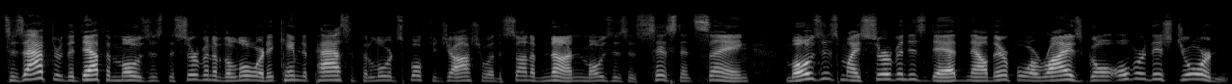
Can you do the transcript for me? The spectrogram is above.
It says, After the death of Moses, the servant of the Lord, it came to pass that the Lord spoke to Joshua, the son of Nun, Moses' assistant, saying, Moses, my servant, is dead. Now therefore arise, go over this Jordan,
